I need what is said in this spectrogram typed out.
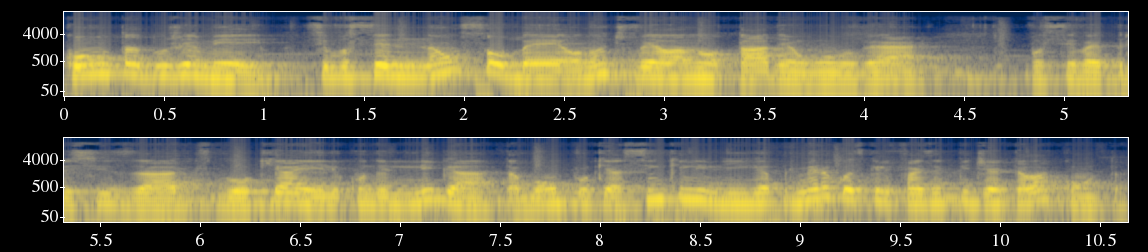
conta do Gmail. Se você não souber ou não tiver ela anotada em algum lugar, você vai precisar desbloquear ele quando ele ligar, tá bom? Porque assim que ele liga, a primeira coisa que ele faz é pedir aquela conta,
